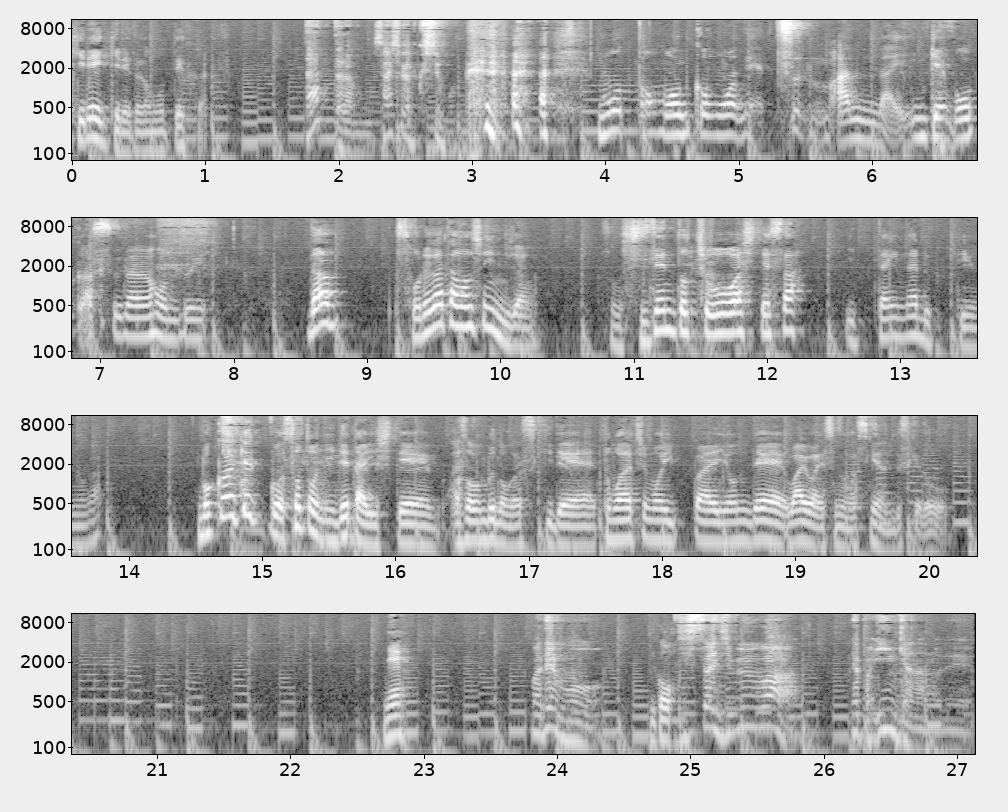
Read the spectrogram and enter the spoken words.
キレイキレイとか持っていくからだったらもう最初から串持って。元も子もねつまんないゲボカスだな本当にだそれが楽しいんじゃんその自然と調和してさ一体になるっていうのが僕は結構外に出たりして遊ぶのが好きで友達もいっぱい呼んでワイワイするのが好きなんですけど。ね。まあでも、実際自分は、やっぱ陰キャなので、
